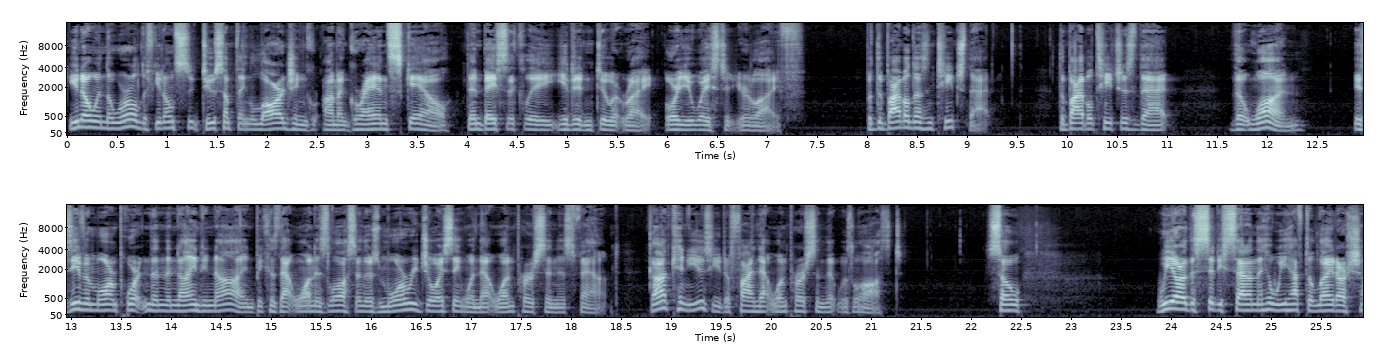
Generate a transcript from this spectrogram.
You know, in the world, if you don't do something large and on a grand scale, then basically you didn't do it right or you wasted your life. But the Bible doesn't teach that the Bible teaches that the one is even more important than the 99 because that one is lost, and there's more rejoicing when that one person is found. God can use you to find that one person that was lost. So we are the city set on the hill. We have to light our sh-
